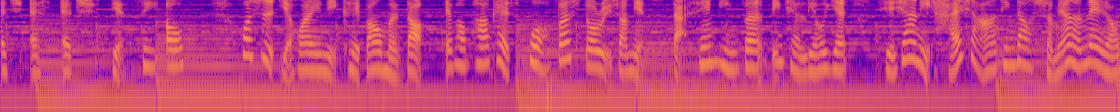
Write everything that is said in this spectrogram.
H S H 点 C O，或是也欢迎你可以帮我们到 Apple Podcast 或 First Story 上面打新评分，并且留言写下你还想要听到什么样的内容。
